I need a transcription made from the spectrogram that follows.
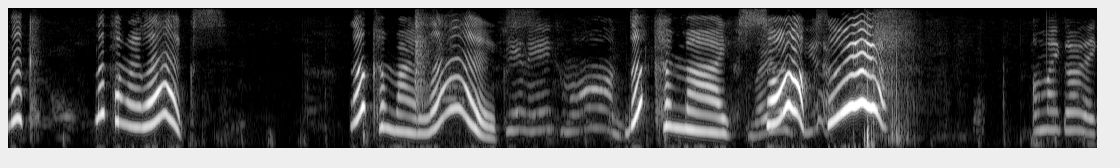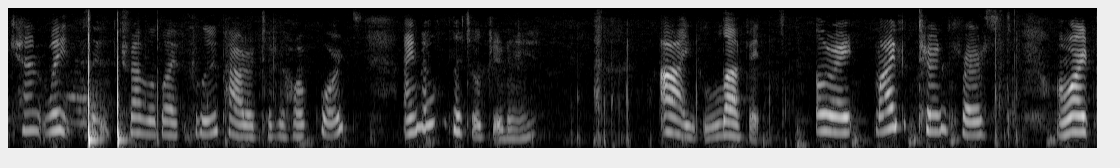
Look. Look at my legs. Look at my legs. Jenny, come on. Look at my socks. Ah! Oh my god, I can't wait to travel by Floo Powder to the Hogwarts. I know little Ginny. I love it. Alright, my turn first. Alright,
